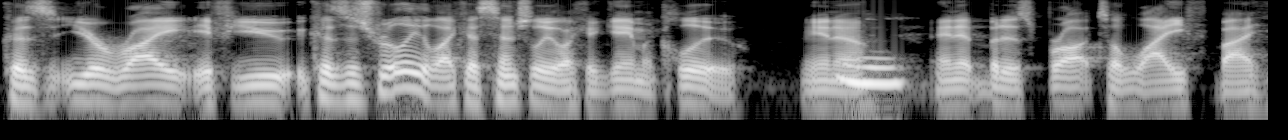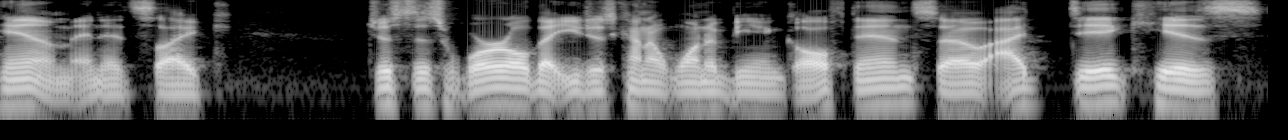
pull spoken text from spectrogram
because you're right if you because it's really like essentially like a game of clue you know, mm-hmm. and it, but it's brought to life by him. And it's like just this world that you just kind of want to be engulfed in. So I dig his,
